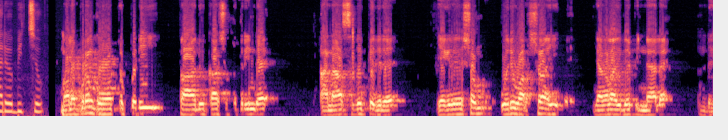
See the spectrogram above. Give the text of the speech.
ആരോപിച്ചു. മലപ്പുറം കോട്ടപ്പടി താലൂക്ക് ആശുപത്രിന്റെ അനാസ്ഥതക്കെതിരെ ഏകദേശം ഒരു വർഷമായി ഞങ്ങൾ അതിന്റെ പിന്നാലെ ഉണ്ട്.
